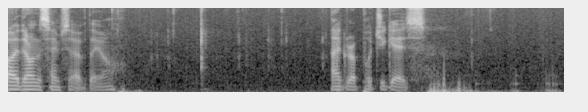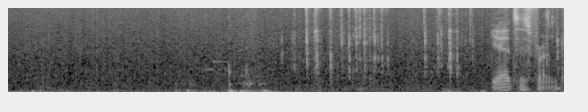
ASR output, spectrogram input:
Oh, they're on the same server. They are. Agra Portuguese. Yeah, it's his friend.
